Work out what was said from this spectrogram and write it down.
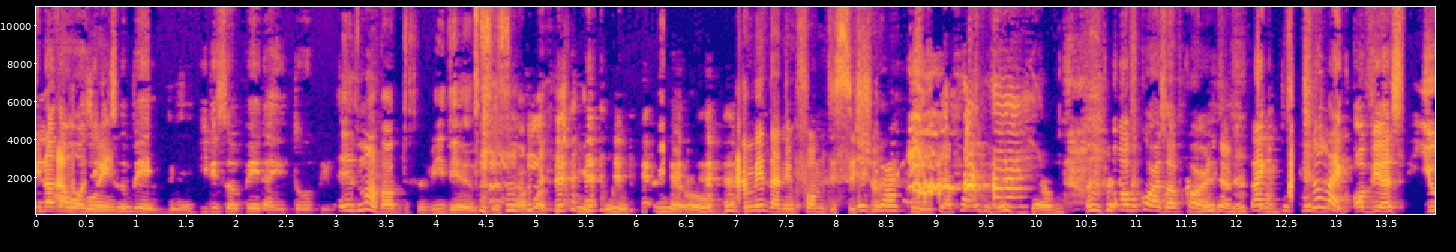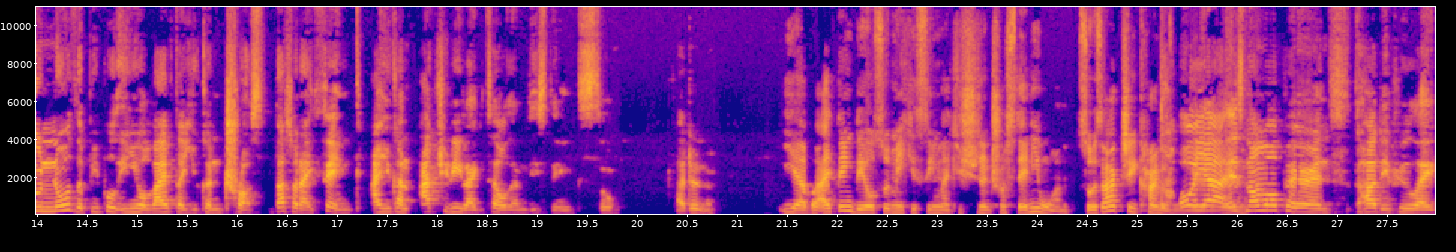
in other I'm words, you going. disobeyed. You disobeyed and you told people. It's not about disobedience. It's about three-year-old. I made an informed decision. Exactly. If you apply the wisdom. of course, of course. Like I feel like obvious you know the people in your life that you can trust. That's what I think. And you can actually like tell them these things. So I don't know. Yeah, but I think they also make it seem like you shouldn't trust anyone. So it's actually kind of Oh weird yeah, when- it's normal parents how they feel like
